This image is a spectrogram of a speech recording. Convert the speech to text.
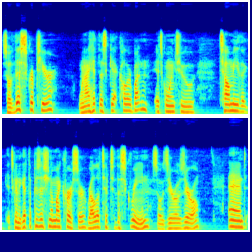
So this script here, when I hit this get color button, it's going to tell me that it's going to get the position of my cursor relative to the screen, so 0, 0, and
